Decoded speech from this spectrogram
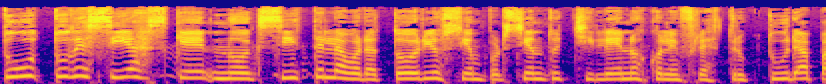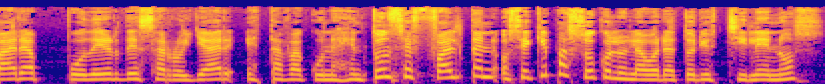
Tú, tú decías que no existen laboratorios 100% chilenos con la infraestructura para poder desarrollar estas vacunas. Entonces faltan, o sea, ¿qué pasó con los laboratorios chilenos?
